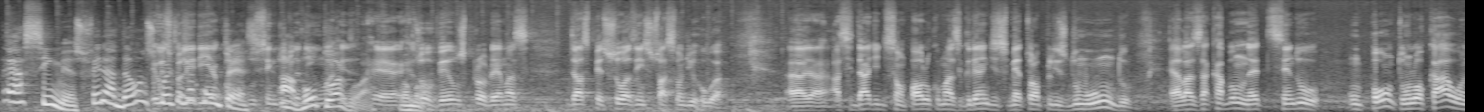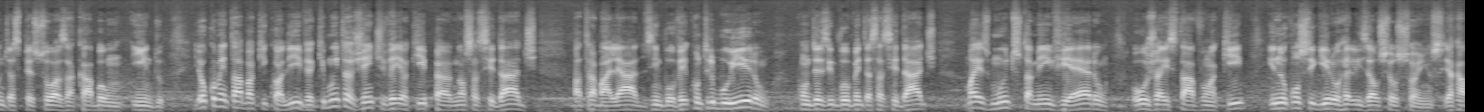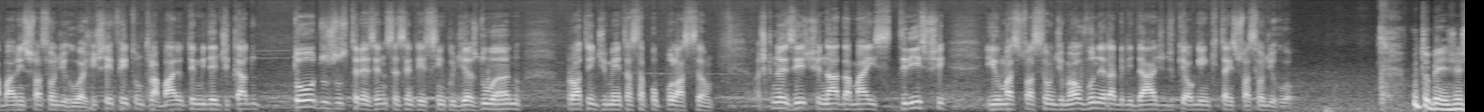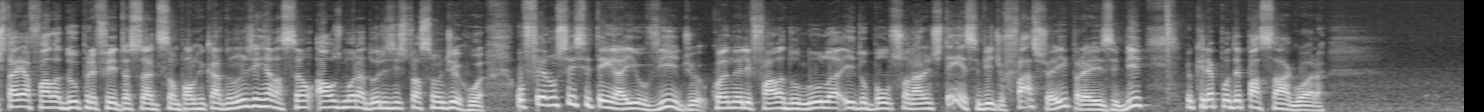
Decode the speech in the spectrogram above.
é assim mesmo. Feriadão as Eu coisas escolheria, como, acontecem. sem dúvida Ah, voltou nenhuma, agora. é, Vamos lá. resolver os problemas das pessoas em situação de rua. A, a cidade de São Paulo, como as grandes metrópoles do mundo, elas acabam né, sendo um ponto, um local onde as pessoas acabam indo. Eu comentava aqui com a Lívia que muita gente veio aqui para nossa cidade para trabalhar, desenvolver, contribuíram com o desenvolvimento dessa cidade, mas muitos também vieram ou já estavam aqui e não conseguiram realizar os seus sonhos e acabaram em situação de rua. A gente tem feito um trabalho, tem me dedicado todos os 365 dias do ano para o atendimento a essa população. Acho que não existe nada mais triste e uma situação de maior vulnerabilidade do que alguém que está em situação de rua. Muito bem, gente. Está aí a fala do prefeito da cidade de São Paulo, Ricardo Nunes, em relação aos moradores em situação de rua. O Fê, não sei se tem aí o vídeo quando ele fala do Lula e do Bolsonaro. A gente tem esse vídeo fácil aí para exibir? Eu queria poder passar agora.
